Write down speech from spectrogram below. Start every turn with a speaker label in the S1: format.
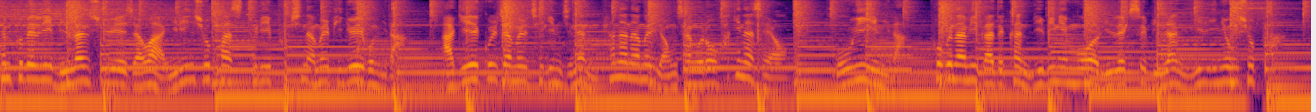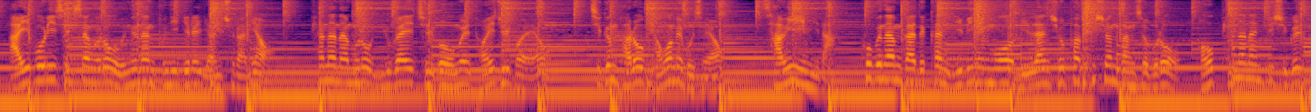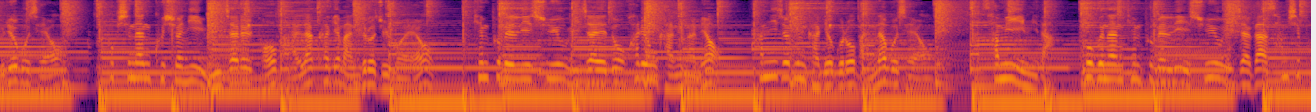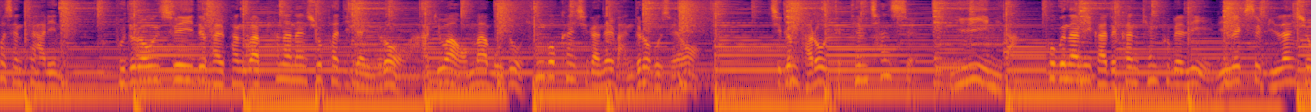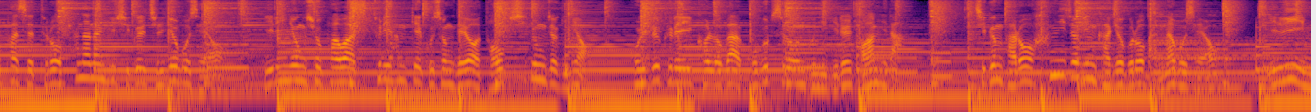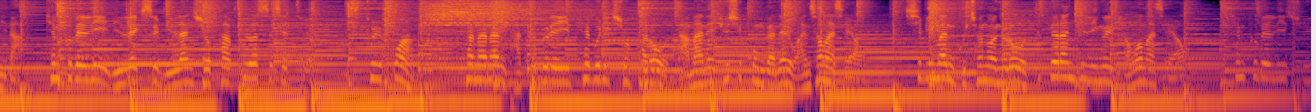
S1: 캠프밸리 밀란 수유의자와 1인 쇼파 스투리 푹신함을 비교해봅니다. 아기의 꿀잠을 책임지는 편안함을 영상으로 확인하세요. 5위입니다. 포근함이 가득한 리빙앤모어 릴렉스 밀란 1인용 쇼파. 아이보리 색상으로 은은한 분위기를 연출하며 편안함으로 육아의 즐거움을 더해줄 거예요. 지금 바로 경험해보세요. 4위입니다. 포근함 가득한 리빙앤모어 밀란 쇼파 쿠션 방석으로 더욱 편안한 휴식을 누려보세요. 푹신한 쿠션이 의자를 더욱 안락하게 만들어줄 거예요. 캠프밸리 수유 의자에도 활용 가능하며 합리적인 가격으로 만나보세요. 3위입니다. 포근한 캠프밸리 수유 의자가 30% 할인. 부드러운 스웨이드 발판과 편안한 소파 디자인으로 아기와 엄마 모두 행복한 시간을 만들어 보세요. 지금 바로 득템 찬스 2위입니다. 포근함이 가득한 캠프밸리 릴렉스 밀란 소파 세트로 편안한 휴식을 즐겨보세요. 1인용 소파와 스툴이 함께 구성되어 더욱 실용적이며 골드 그레이 컬러가 고급스러운 분위기를 더합니다. 지금 바로 합리적인 가격으로 만나보세요. 1위입니다. 캠프밸리 릴렉스 밀란 소파 플러스 세트 스툴 포함 편안한 다크그레이 패브릭 소파로 나만의 휴식 공간을 완성하세요. 12만 9천 원으로 특별한 힐링을 경험하세요. 캠프밸리 수유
